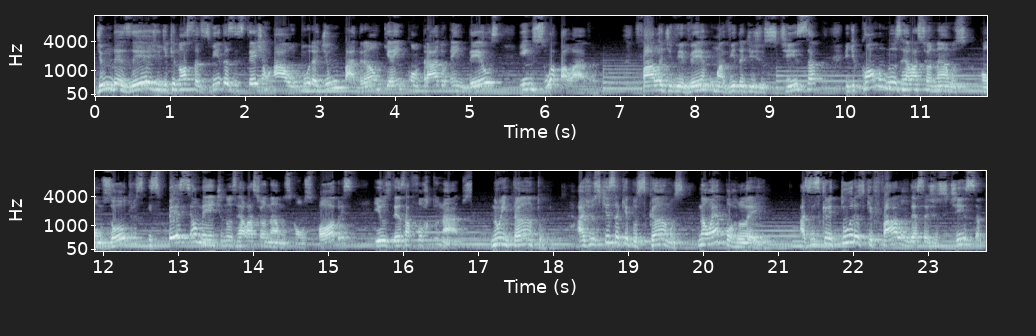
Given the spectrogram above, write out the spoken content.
de um desejo de que nossas vidas estejam à altura de um padrão que é encontrado em Deus e em Sua palavra fala de viver uma vida de justiça e de como nos relacionamos com os outros, especialmente nos relacionamos com os pobres e os desafortunados. No entanto, a justiça que buscamos não é por lei. As escrituras que falam dessa justiça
